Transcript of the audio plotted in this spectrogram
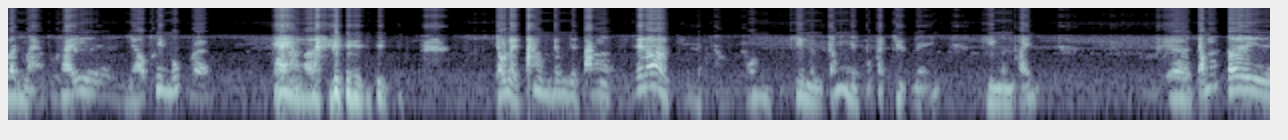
lên mạng tôi thấy dở facebook rồi càng rồi chỗ này tăng trong giờ tăng. Cái đó là thôi khi mình chống dịch một cách triệt để thì mình phải uh, chống tới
